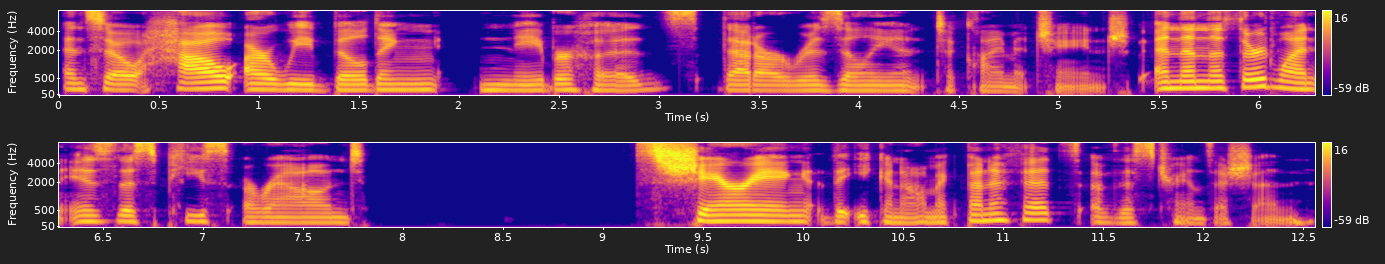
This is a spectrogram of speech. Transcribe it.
And so, how are we building neighborhoods that are resilient to climate change? And then the third one is this piece around sharing the economic benefits of this transition,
